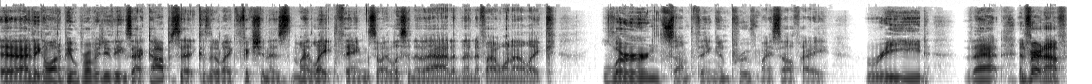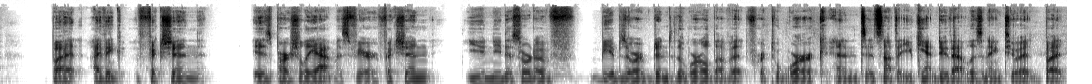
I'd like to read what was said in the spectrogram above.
Uh, I think a lot of people probably do the exact opposite because they're like fiction is my light thing, so I listen to that, and then if I want to like learn something, improve myself, I read that. And fair enough, but I think fiction is partially atmosphere. Fiction, you need to sort of be absorbed into the world of it for it to work, and it's not that you can't do that listening to it, but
